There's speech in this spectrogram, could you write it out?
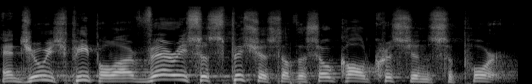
And Jewish people are very suspicious of the so called Christian support.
